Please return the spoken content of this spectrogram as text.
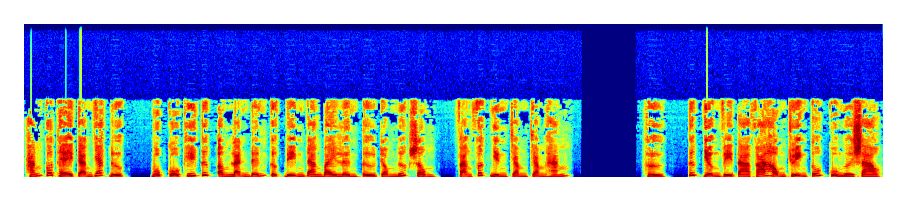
Hắn có thể cảm giác được, một cổ khí tức âm lãnh đến cực điểm đang bay lên từ trong nước sông, phản phất nhìn chầm chầm hắn. Hừ, tức giận vì ta phá hỏng chuyện tốt của ngươi sao?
